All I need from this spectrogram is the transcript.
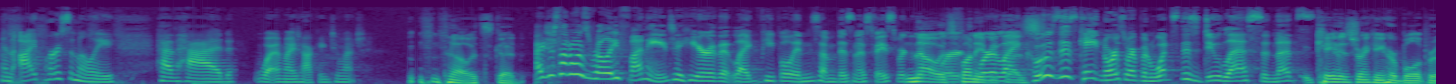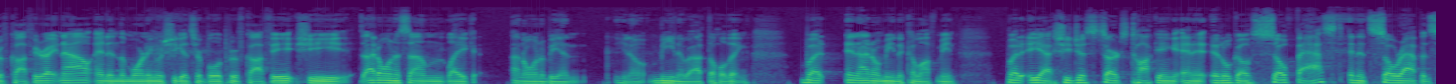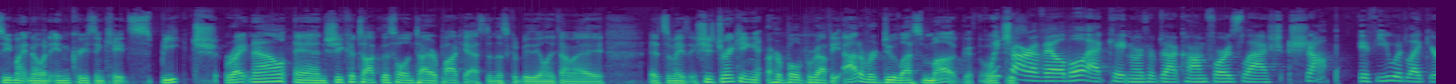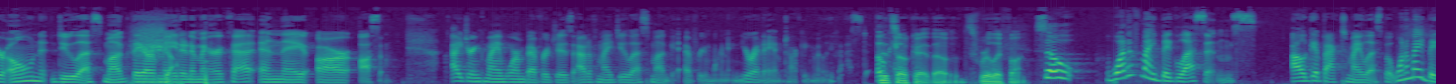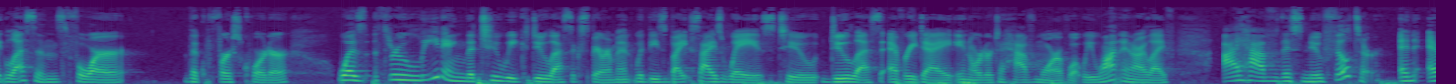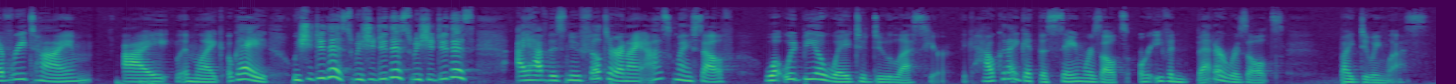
And I personally have had, what am I talking too much? No, it's good. I just thought it was really funny to hear that like people in some business Facebook group No, it's were, funny were like, "Who's this Kate Northrup and what's this do less?" And that's Kate is drinking her bulletproof coffee right now, and in the morning when she gets her bulletproof coffee, she I don't want to sound like I don't want to be in you know mean about the whole thing, but and I don't mean to come off mean, But yeah, she just starts talking and it, it'll go so fast and it's so rapid. So you might know an increase in Kate's speech right now. And she could talk this whole entire podcast. And this could be the only time I. It's amazing. She's drinking her bulletproof coffee out of her Do Less mug, which, which is- are available at katenorthrup.com forward slash shop. If you would like your own Do Less mug, they are made in America and they are awesome. I drink my warm beverages out of my Do Less mug every morning. You're right, I am talking really fast. Okay. It's okay though. It's really fun. So, one of my big lessons, I'll get back to my list, but one of my big lessons for the first quarter was through leading the two week do less experiment with these bite sized ways to do less every day in order to have more of what we want in our life. I have this new filter. And every time I am like, okay, we should do this, we should do this, we should do this, I have this new filter and I ask myself, what would be a way to do less here? Like, how could I get the same results or even better results by doing less?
